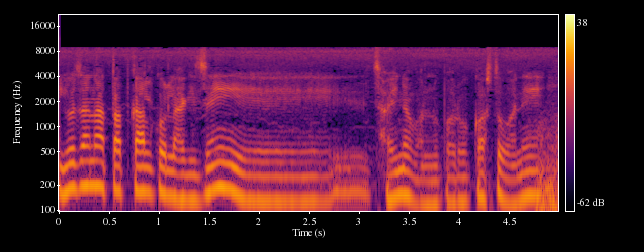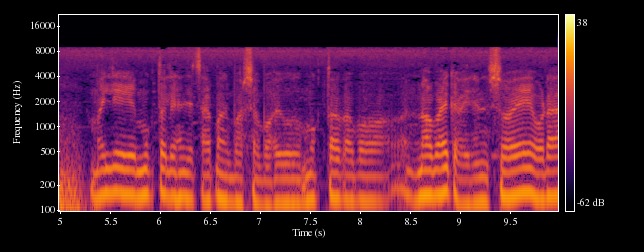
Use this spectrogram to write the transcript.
योजना तत्कालको लागि चाहिँ छैन भन्नु पर्यो कस्तो भने मैले मुक्त लेख्ने चाहिँ चार पाँच वर्ष भयो। मुक्तक अब नभएका होइन। सयवटा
